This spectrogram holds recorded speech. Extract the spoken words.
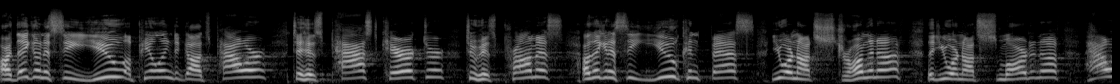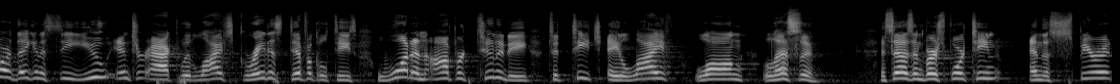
are they going to see you appealing to God's power, to his past character, to his promise? Are they going to see you confess you are not strong enough, that you are not smart enough? How are they going to see you interact with life's greatest difficulties? What an opportunity to teach a lifelong lesson. It says in verse 14, and the Spirit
